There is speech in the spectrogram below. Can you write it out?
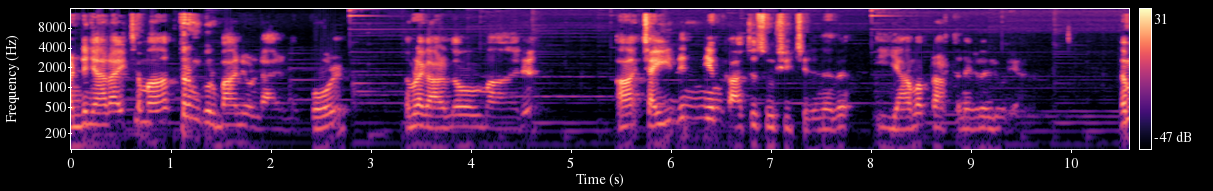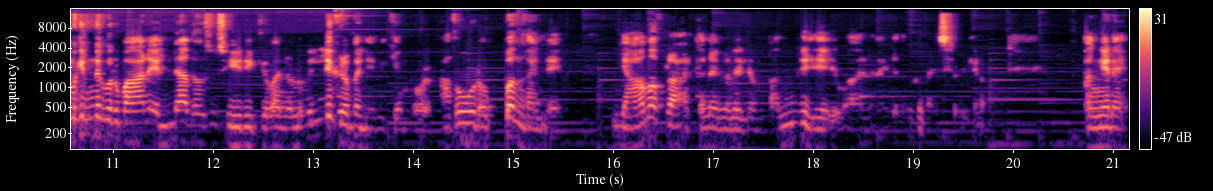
പണ്ട് ഞായറാഴ്ച മാത്രം കുർബാന ഉണ്ടായിരുന്നപ്പോൾ നമ്മുടെ കാർണവന്മാര് ആ ചൈതന്യം കാത്തു സൂക്ഷിച്ചിരുന്നത് ഈ യാമ പ്രാർത്ഥനകളിലൂടെയാണ് നമുക്ക് ഇന്ന് കുർബാന എല്ലാ ദിവസവും സ്വീകരിക്കുവാനുള്ള വലിയ കൃപ ലഭിക്കുമ്പോൾ അതോടൊപ്പം തന്നെ യാമ പ്രാർത്ഥനകളിലും പങ്കുചേരുവാനായിട്ട് നമുക്ക് പരിശ്രമിക്കണം. അങ്ങനെ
